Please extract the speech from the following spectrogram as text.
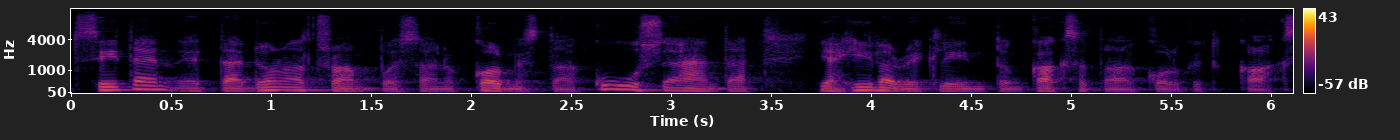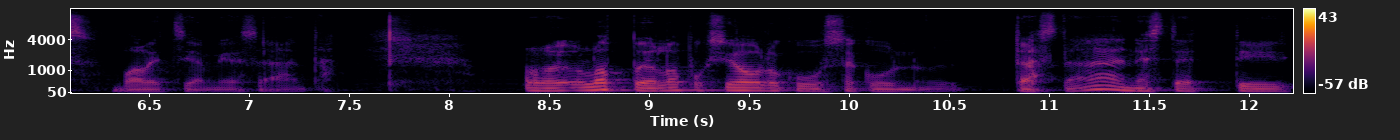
siten, että Donald Trump olisi saanut 306 ääntä ja Hillary Clinton 232 valitsijamiesääntä. Loppujen lopuksi joulukuussa, kun tästä äänestettiin,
